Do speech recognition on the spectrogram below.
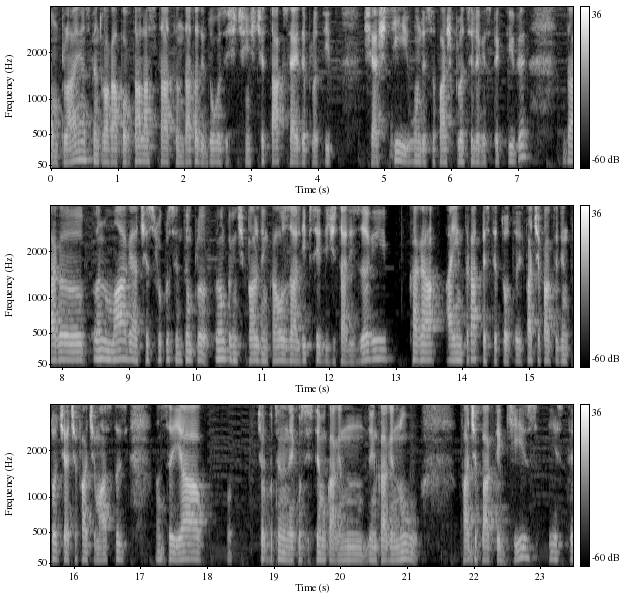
compliance, pentru a raporta la stat în data de 25 ce taxe ai de plătit și a ști unde să faci plățile respective, dar uh, în mare acest lucru se întâmplă în principal din cauza lipsei digitalizării care a, a intrat peste tot, face parte din tot ceea ce facem astăzi, însă ea, cel puțin în ecosistemul care, din care nu face parte Keys, este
